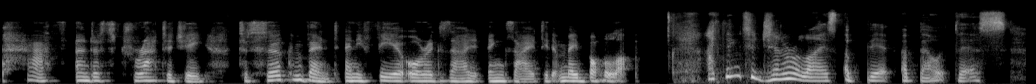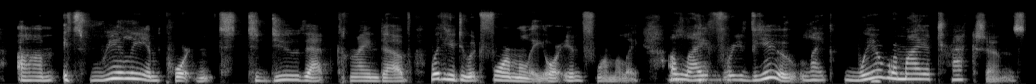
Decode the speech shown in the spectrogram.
path and a strategy to circumvent any fear or anxiety that may bubble up. I think to generalize a bit about this, um, it's really important to do that kind of, whether you do it formally or informally, a mm-hmm. life review. Like, where were my attractions?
